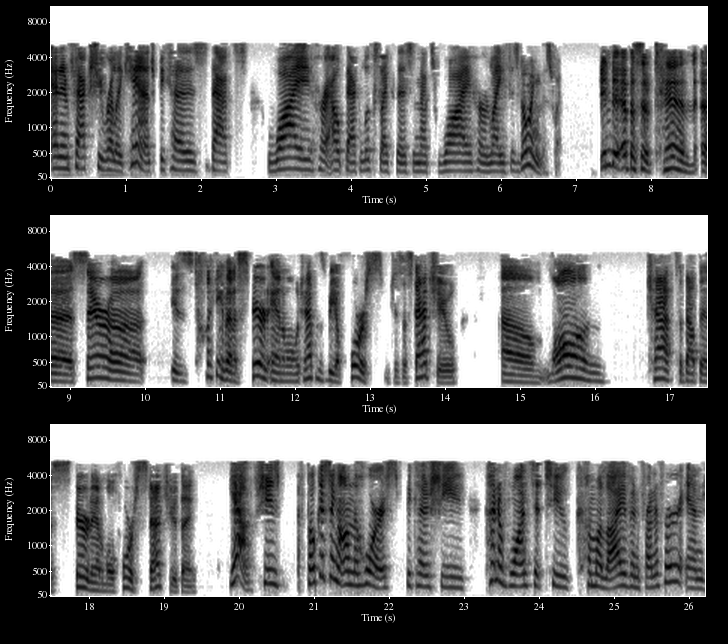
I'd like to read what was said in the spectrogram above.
and in fact she really can't because that's why her outback looks like this and that's why her life is going this way. Into episode 10, uh, Sarah is talking about a spirit animal, which happens to be a horse, which is a statue. Um, long chats about this spirit animal horse statue thing. Yeah, she's focusing on the horse because she kind of wants it to come alive in front of her and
